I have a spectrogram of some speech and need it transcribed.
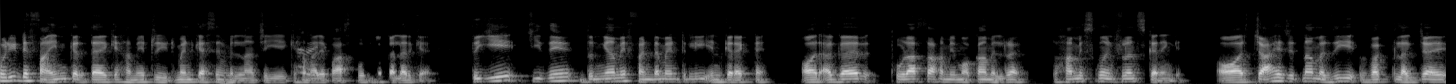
थोड़ी डिफाइन करता है कि हमें ट्रीटमेंट कैसे मिलना चाहिए कि हमारे पासपोर्ट का कलर क्या है। तो ये चीज़ें दुनिया में फंडामेंटली इनकरेक्ट हैं। और अगर थोड़ा सा हमें मौका मिल रहा है तो हम इसको इन्फ्लुएंस करेंगे। और चाहे जितना मर्ज़ी वक्त लग जाए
